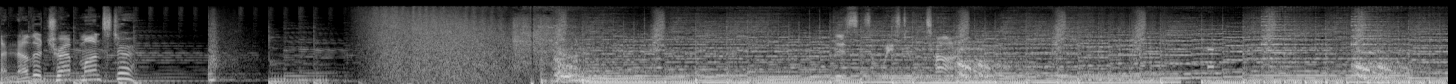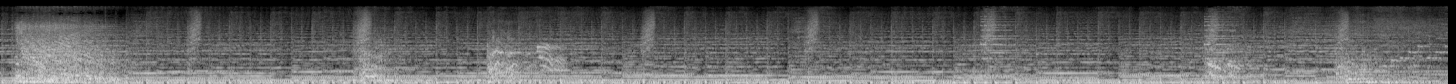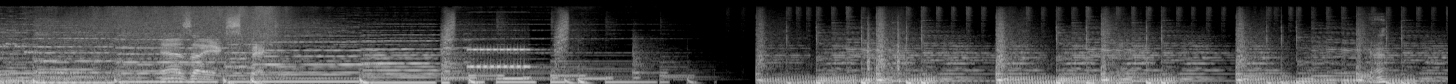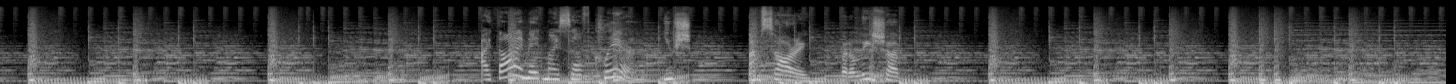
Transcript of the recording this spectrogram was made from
Another trap monster? This is a waste of time. As I. Huh? I thought I made myself clear. You sh- I'm sorry, but Alicia.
